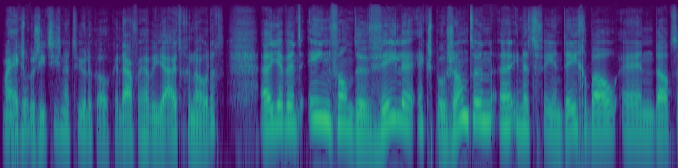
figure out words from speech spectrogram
maar Mhm. exposities natuurlijk ook. En daarvoor hebben we je uitgenodigd. Eh, jij bent een van de vele exposanten in het VND-gebouw. En dat,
